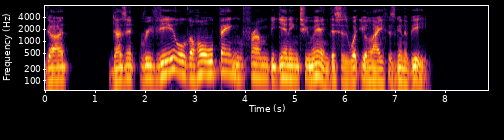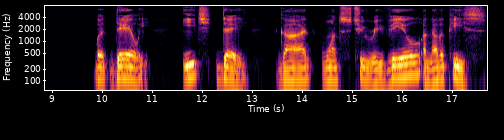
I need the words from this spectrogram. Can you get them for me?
God doesn't reveal the whole thing from beginning to end. This is what your life is going to be. But daily, each day, God wants to reveal another piece,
